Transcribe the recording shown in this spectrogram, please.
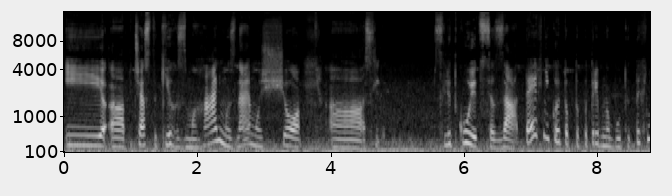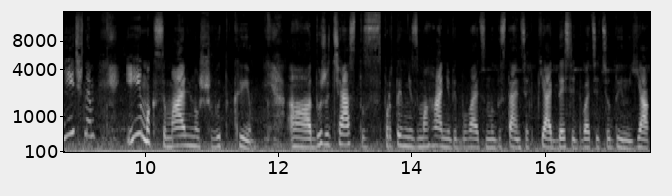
І під час таких змагань ми знаємо, що слідкується за технікою, тобто потрібно бути технічним і максимально швидким. Дуже часто спортивні змагання відбуваються на дистанціях 5, 10, 21, як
